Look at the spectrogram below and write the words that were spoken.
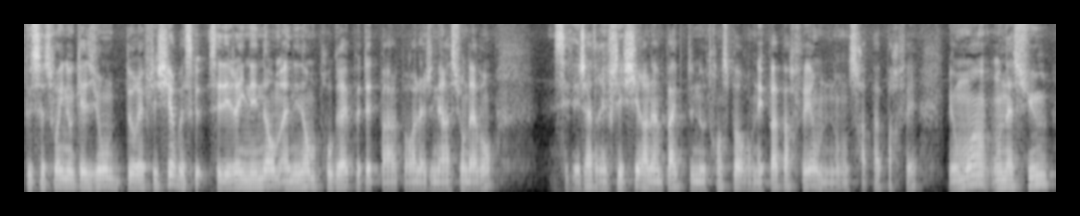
que ce soit une occasion de réfléchir, parce que c'est déjà une énorme, un énorme progrès peut-être par rapport à la génération d'avant. C'est déjà de réfléchir à l'impact de nos transports. On n'est pas parfait, on ne sera pas parfait, mais au moins on assume,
